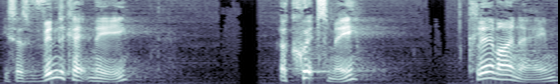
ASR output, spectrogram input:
He says, Vindicate me, acquit me, clear my name.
